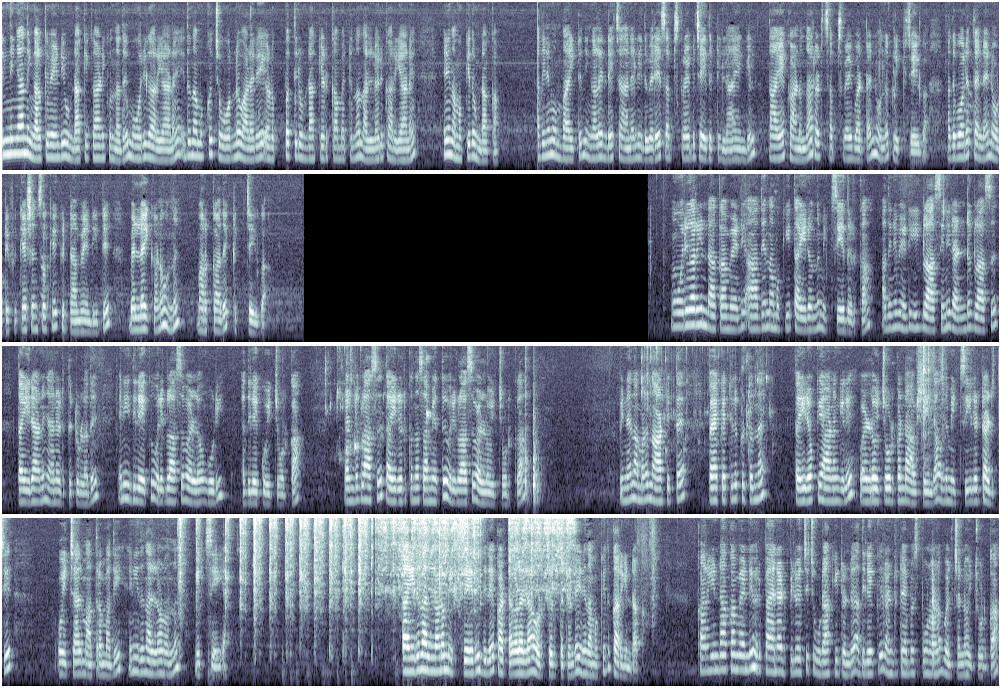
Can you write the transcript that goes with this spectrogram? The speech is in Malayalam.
ഇന്ന് ഞാൻ നിങ്ങൾക്ക് വേണ്ടി ഉണ്ടാക്കി കാണിക്കുന്നത് മോര് കറിയാണ്. ഇത് നമുക്ക് ചോറിന് വളരെ എളുപ്പത്തിൽ ഉണ്ടാക്കിയെടുക്കാൻ പറ്റുന്ന നല്ലൊരു കറിയാണ്. ഇനി നമുക്കിത് ഉണ്ടാക്കാം. അതിനു മുമ്പായിട്ട് നിങ്ങൾ എന്റെ ചാനൽ ഇതുവരെ സബ്സ്ക്രൈബ് ചെയ്തിട്ടില്ല എങ്കിൽ താഴെ കാണുന്ന റെഡ് സബ്സ്ക്രൈബ് ബട്ടൺ ഒന്ന് ക്ലിക്ക് ചെയ്യുക. അതുപോലെ തന്നെ നോട്ടിഫിക്കേഷൻസൊക്കെ കിട്ടാൻ വേണ്ടിയിട്ട് ബെല്ലൈക്കണും ഒന്ന് മറക്കാതെ ക്ലിക്ക് ചെയ്യുക. മോര് കറി ഉണ്ടാക്കാൻ വേണ്ടി ആദ്യം നമുക്ക് ഈ തൈരൊന്ന് മിക്സ് ചെയ്തെടുക്കാം. അതിന് വേണ്ടി ഈ ഗ്ലാസ്സിന് രണ്ട് ഗ്ലാസ് തൈരാണ് ഞാൻ എടുത്തിട്ടുള്ളത്. ഇനി ഇതിലേക്ക് ഒരു ഗ്ലാസ് വെള്ളവും കൂടി അതിലേക്ക് ഒഴിച്ചു കൊടുക്കാം. രണ്ട് ഗ്ലാസ് തൈര് എടുക്കുന്ന സമയത്ത് ഒരു ഗ്ലാസ് വെള്ളം ഒഴിച്ചു കൊടുക്കുക. പിന്നെ നമ്മൾ നാട്ടിലത്തെ പാക്കറ്റിൽ കിട്ടുന്ന തൈരൊക്കെ ആണെങ്കിൽ വെള്ളം ഒഴിച്ചു കൊടുക്കേണ്ട ആവശ്യമില്ല. ഒന്ന് മിക്സിയിലിട്ട് അടിച്ച് ഒഴിച്ചാൽ മാത്രം മതി. ഇനി ഇത് നല്ലോണം ഒന്ന് മിക്സ് ചെയ്യാം. തൈര് നല്ലോണം മിക്സ് ചെയ്ത് ഇതിലെ കട്ടകളെല്ലാം ഒടിച്ചെടുത്തിട്ടുണ്ട്. ഇനി നമുക്കിത് കറി ഉണ്ടാക്കാം. കറി ഉണ്ടാക്കാൻ വേണ്ടി ഒരു പാൻ അടുപ്പിൽ വെച്ച് ചൂടാക്കിയിട്ടുണ്ട്. അതിലേക്ക് രണ്ട് ടേബിൾ സ്പൂണോളം വെളിച്ചെണ്ണ ഒഴിച്ചു കൊടുക്കാം.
